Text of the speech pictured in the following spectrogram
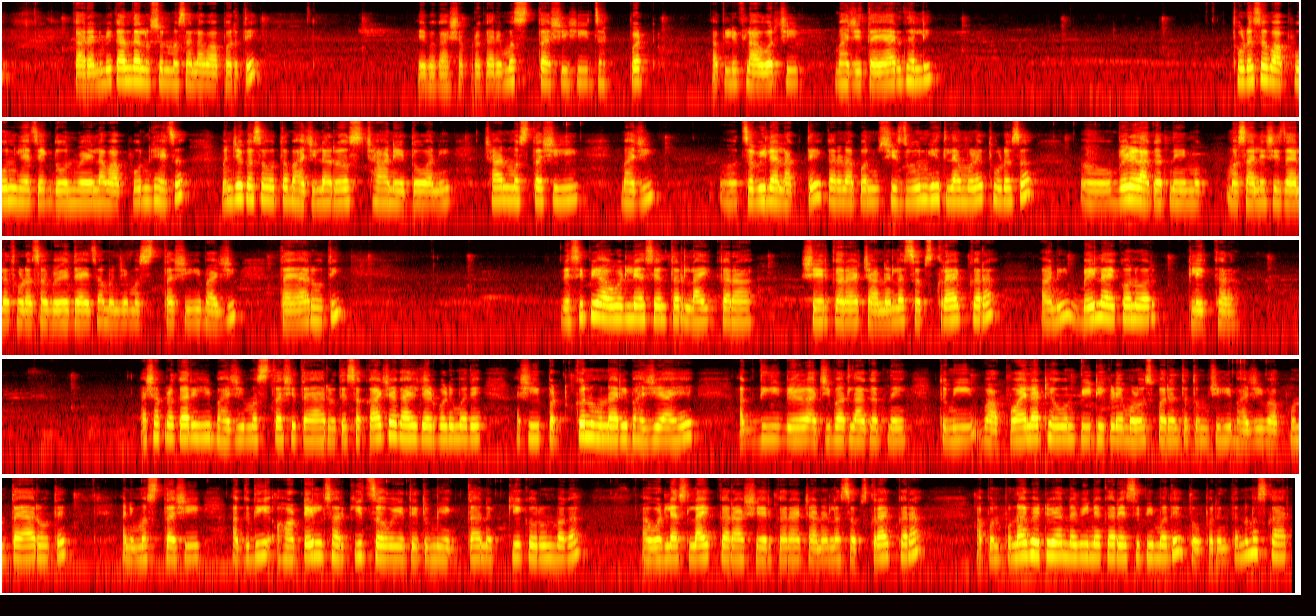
कारण मी कांदा लसूण मसाला वापरते. हे बघा अशा प्रकारे मस्त अशी ही झटपट आपली फ्लावरची भाजी तयार झाली. थोडंसं वाफवून घ्यायचं एक दोन वेळेला वाफवून घ्यायचं. म्हणजे कसं होतं भाजीला रस छान येतो आणि छान मस्त अशी ही भाजी चवीला लागते. कारण आपण शिजवून घेतल्यामुळे थोडंसं वेळ लागत नाही. मग मसाले शिजायला थोडासा वेळ द्यायचा. म्हणजे मस्त अशी ही भाजी तयार होती. रेसिपी आवडली असेल तर लाईक करा शेअर करा चॅनलला सबस्क्राईब करा आणि बेल आयकॉनवर क्लिक करा. अशा प्रकारे ही भाजी मस्त अशी तयार होते. सकाळच्या घाई गडबडीमध्ये अशी पटकन होणारी भाजी आहे. अगदी वेळ अजिबात लागत नाही. तुम्ही वाफवायला ठेवून पीठ इकडे मळूसपर्यंत तुमची ही भाजी वाफवून तयार होते. आणि मस्त अशी अगदी हॉटेलसारखी चव येते. तुम्ही एकदा नक्की करून बघा. आवडल्यास लाईक करा शेअर करा चॅनलला सबस्क्राईब करा. आपण पुन्हा भेटूया नवीन एका रेसिपीमध्ये तोपर्यंत नमस्कार.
